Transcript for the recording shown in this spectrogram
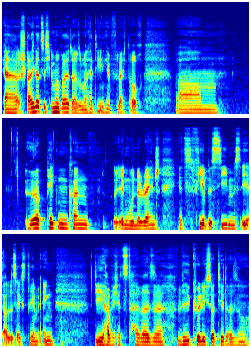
er steigert sich immer weiter. Also man hätte ihn hier vielleicht auch ähm, höher picken können, irgendwo in der Range. Jetzt 4 bis 7 ist eh alles extrem eng. Die habe ich jetzt teilweise willkürlich sortiert, also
